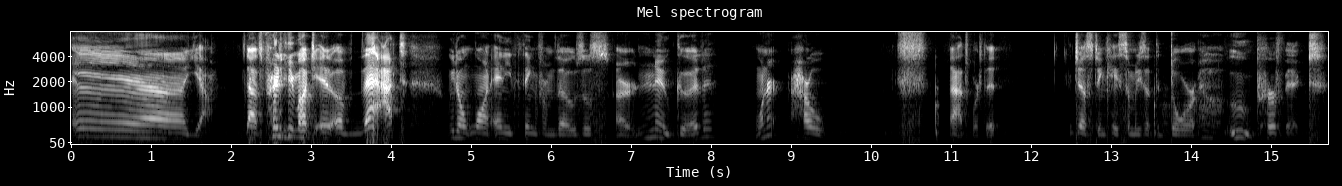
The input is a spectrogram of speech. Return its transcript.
Uh, yeah. That's pretty much it of that. We don't want anything from those. Those are no good. wonder how... That's worth it. Just in case somebody's at the door. Ooh, perfect.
